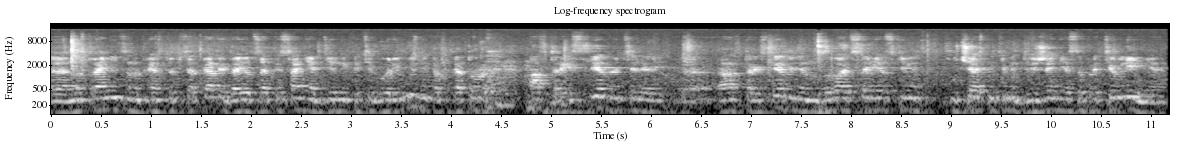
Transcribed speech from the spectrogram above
Э, на странице, например, 155 дается описание отдельной категории узников, которых авторы исследователей, э, авторы исследования называют советскими участниками движения сопротивления.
